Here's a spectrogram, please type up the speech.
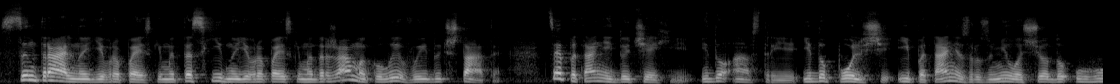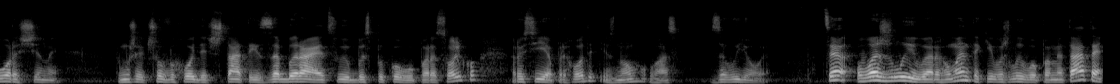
З центральноєвропейськими та східноєвропейськими державами, коли вийдуть штати, це питання й до Чехії, і до Австрії, і до Польщі, і питання зрозуміло щодо Угорщини. Тому що якщо виходять штати і забирають свою безпекову парасольку, Росія приходить і знову вас завойовує. Це важливий аргумент, який важливо пам'ятати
